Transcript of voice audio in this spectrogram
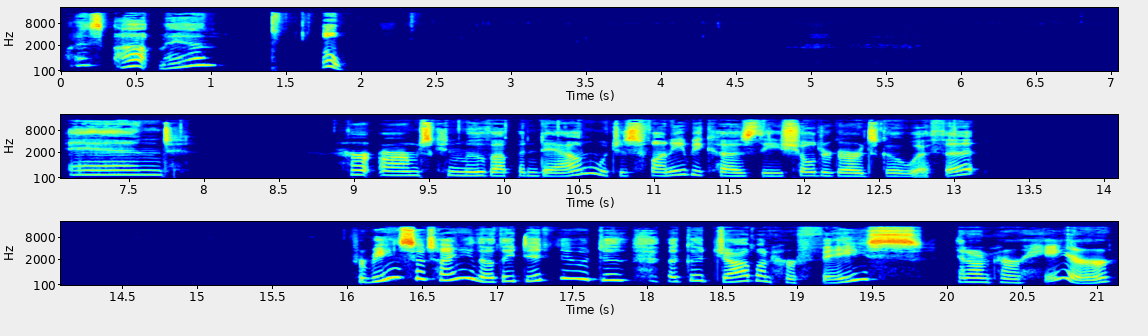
What is up, man? Oh, And her arms can move up and down, which is funny because the shoulder guards go with it. For being so tiny, though, they did do a good job on her face and on her hair.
